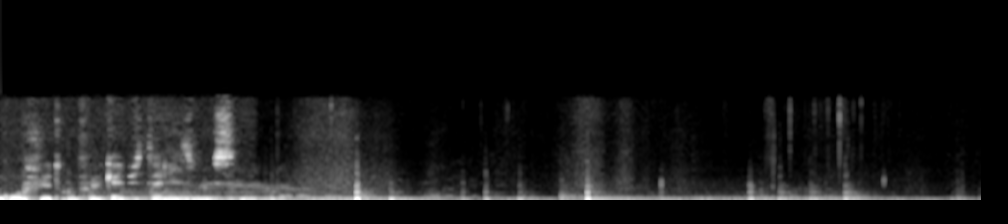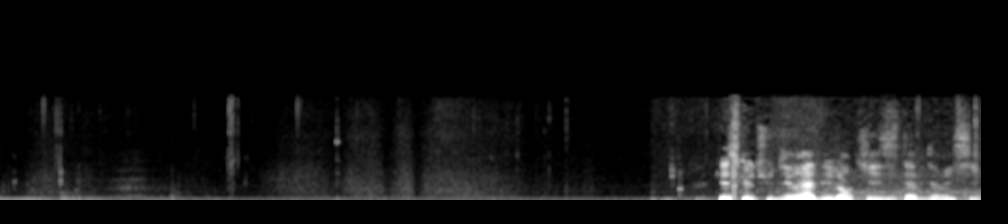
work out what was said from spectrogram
grosse lutte contre le capitalisme aussi. Qu'est-ce que tu dirais à des gens qui hésitent à venir ici?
